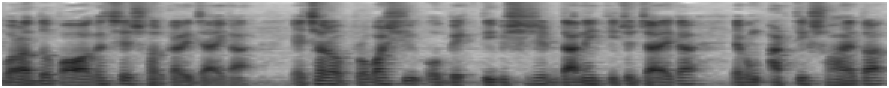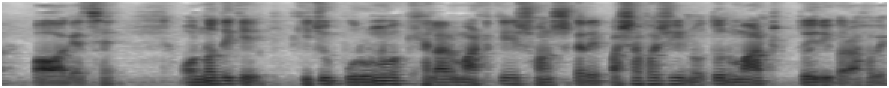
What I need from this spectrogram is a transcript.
বরাদ্দ পাওয়া গেছে সরকারি জায়গা। এছাড়াও প্রবাসী ও ব্যক্তি বিশেষের দানে কিছু জায়গা এবং আর্থিক সহায়তা পাওয়া গেছে। অন্যদিকে, কিছু পুরনো খেলার মাঠকে সংস্কারের পাশাপাশি নতুন মাঠ তৈরি করা হবে।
